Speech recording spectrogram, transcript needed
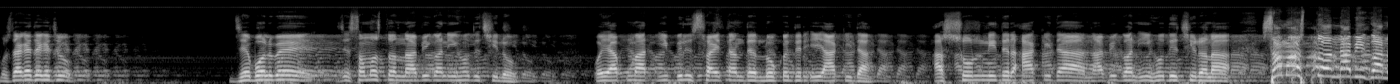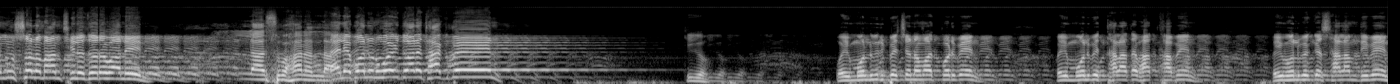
বুঝতে গেছে কিছু যে বলবে যে সমস্ত নাবিগণ ইহুদি ছিল ওই আপনার ইবলিস শয়তানদের লোকেদের এই আকিদা। আর সন্নিদের আকিদা নাবিগণ ইহুদি ছিল না। সমস্ত নাবিগণ মুসলমান ছিল জোরে বলেন। তাহলে বলুন ওই দলে থাকবেন? কি গো? ওই মৌলবীর পেছনে নামাজ পড়বেন? ওই মৌলবীর থালাতে ভাত খাবেন? ওই মৌলবীকে সালাম দিবেন?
